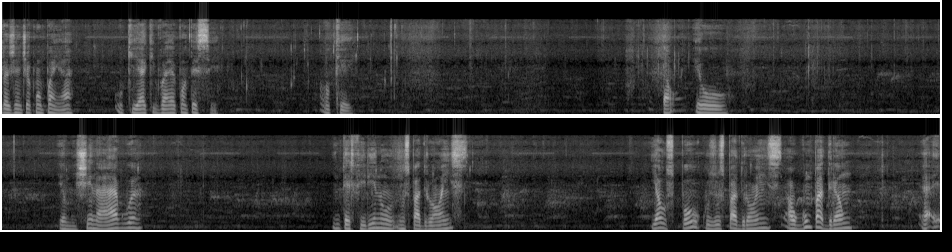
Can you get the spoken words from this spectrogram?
a gente acompanhar o que é que vai acontecer. Ok. Então, eu, eu mexi na água, interferi no, nos padrões, e aos poucos os padrões, algum padrão, é,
